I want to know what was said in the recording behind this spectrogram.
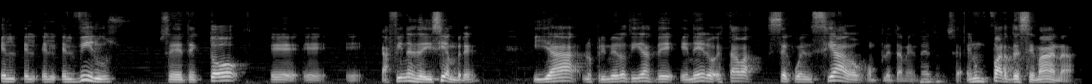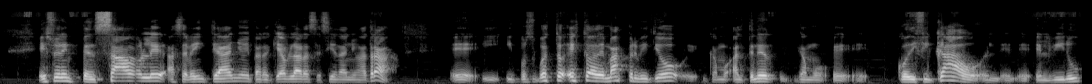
el, el virus se detectó a fines de diciembre y ya los primeros días de enero estaba secuenciado completamente, o sea, en un par de semanas. Eso era impensable hace 20 años y para qué hablar hace 100 años atrás. Eh, y, por supuesto, esto además permitió, al tener eh, eh, codificado el, virus,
